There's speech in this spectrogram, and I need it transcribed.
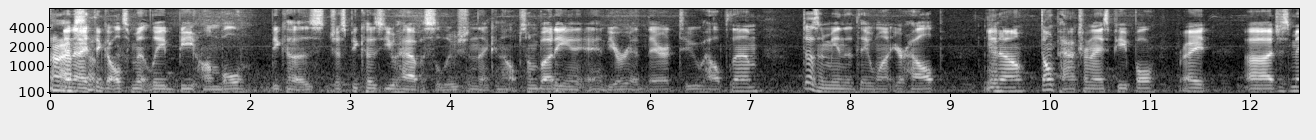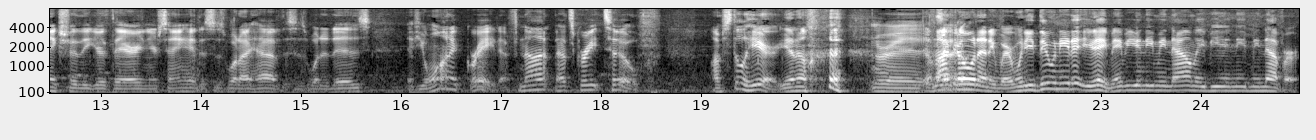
All right, And I think ultimately be humble because just because you have a solution that can help somebody and- and you're in there to help them doesn't mean that they want your help. You Yeah. know, don't patronize people, right? Uh, just make sure that you're there and you're saying, hey, this is what I have, this is what it is. If you want it, great. If not, that's great too. I'm still here, you know? right. I'm not going anywhere. When you do need it, you, hey, maybe you need me now, maybe you need me never.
